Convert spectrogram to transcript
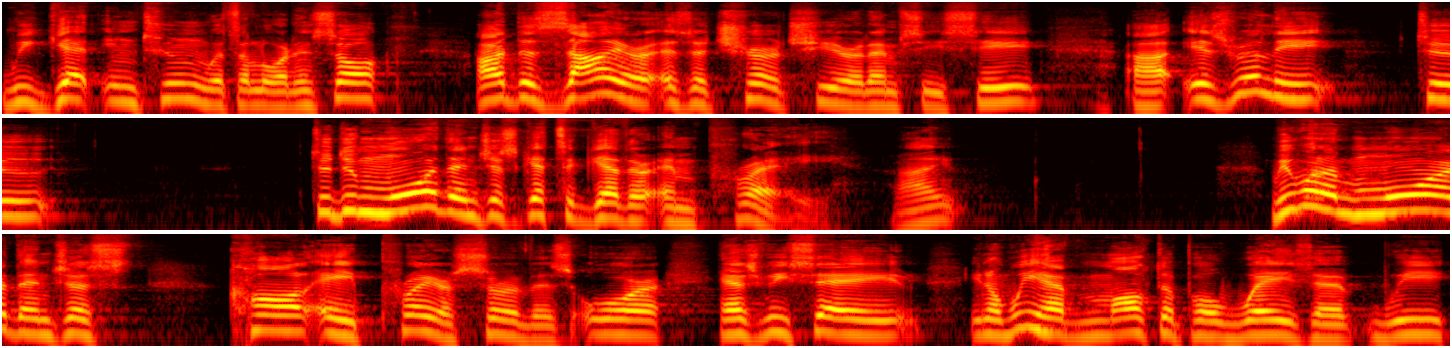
we get in tune with the Lord. And so, our desire as a church here at MCC uh, is really to, to do more than just get together and pray, right? We want to more than just call a prayer service, or as we say, you know, we have multiple ways that we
